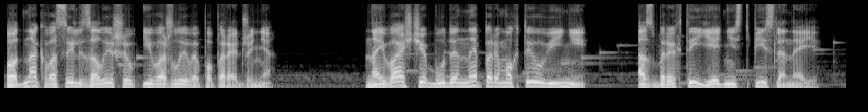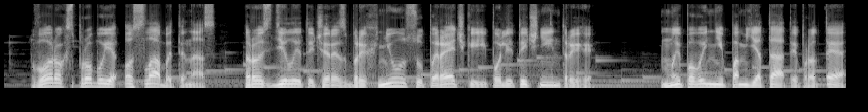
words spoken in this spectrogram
Однак Василь залишив і важливе попередження найважче буде не перемогти у війні, а зберегти єдність після неї. Ворог спробує ослабити нас, розділити через брехню, суперечки і політичні інтриги. Ми повинні пам'ятати про те,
